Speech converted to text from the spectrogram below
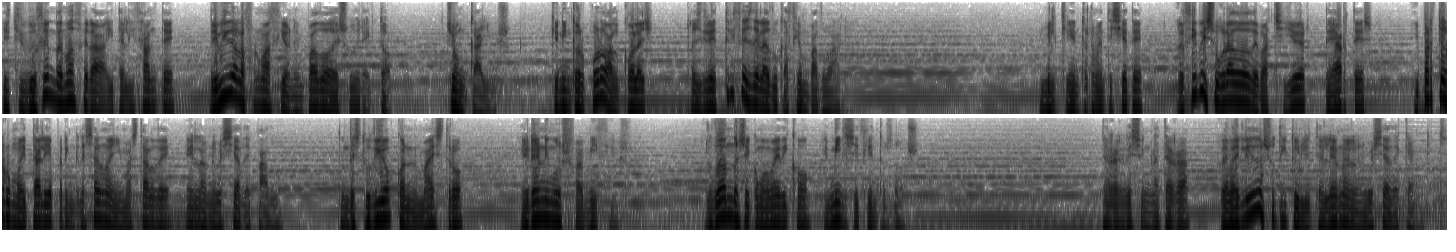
institución de atmósfera italizante debido a la formación en Padua de su director, John Caius, quien incorporó al college las directrices de la educación paduana. En 1597 recibe su grado de bachiller de artes y parte rumbo a Italia para ingresar un año más tarde en la Universidad de Padua, donde estudió con el maestro Hieronymus Famicius, graduándose como médico en 1602. De regreso a Inglaterra, revalidó su título italiano en la Universidad de Cambridge.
